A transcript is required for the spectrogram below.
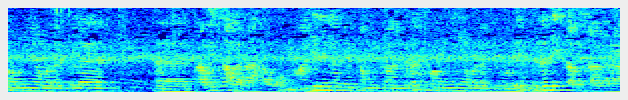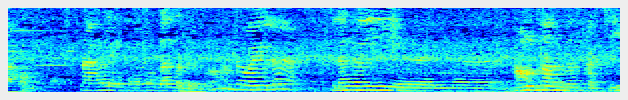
வவுனியா வடக்கில் தவிசாளராகவும் அகில இலங்கை தமிழ் காங்கிரஸ் வவுனியா வடக்கினுடைய பிரதி தவிசாளராகவும் நாங்கள் ஏற்கனவே உடன்பட்டிருக்கிறோம். அந்த வகையில் இலங்கை தமிழ் காங்கிரஸ் கட்சி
